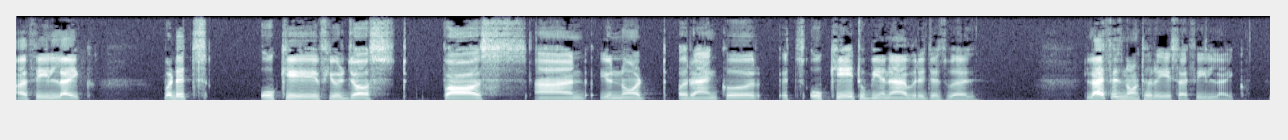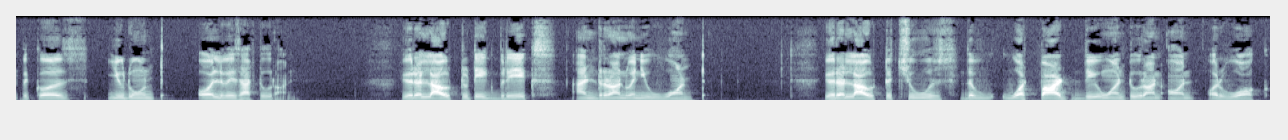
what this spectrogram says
I feel like, but it's okay if you're just pass and you're not a ranker. It's okay to be an average as well. Life is not a race, I feel like, because you don't always have to run. You're allowed to take breaks and run when you want. You're allowed to choose the what part do you want to run on or walk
